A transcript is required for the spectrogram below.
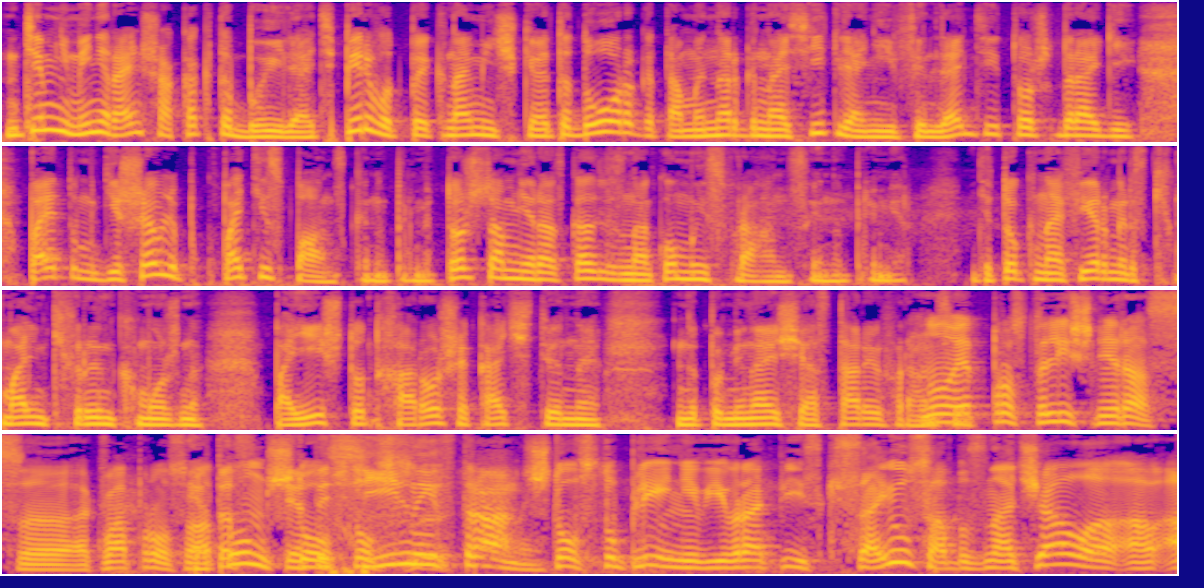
Но тем не менее, раньше а как-то были. А теперь вот по экономическим это дорого, там энергоносители, они и в Финляндии тоже дорогие. Поэтому дешевле покупать испанское, например. То же самое мне рассказывали знакомые из Франции, например, где только на фермерских маленьких рынках можно поесть что-то хорошее, качественное, напоминающее о старой Франции. Ну, это просто лишний раз э, к вопросу это, о том, что, это сильные что, страны. что вступление в Европейский Союз обозначало а,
